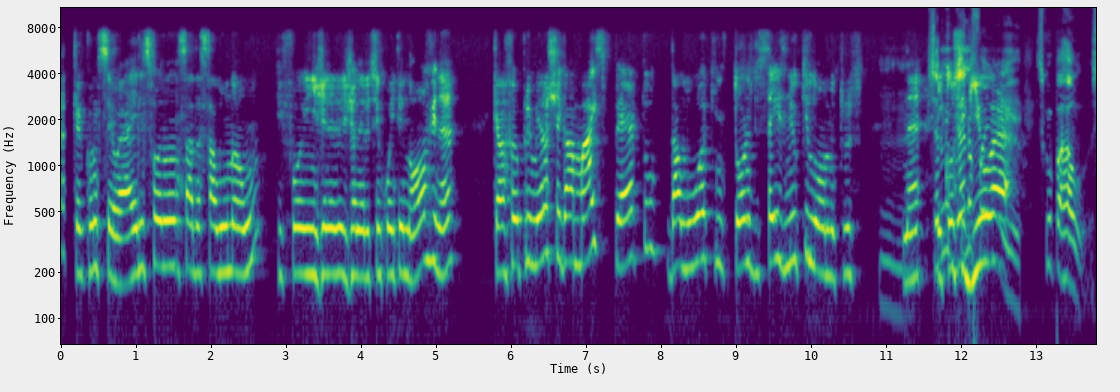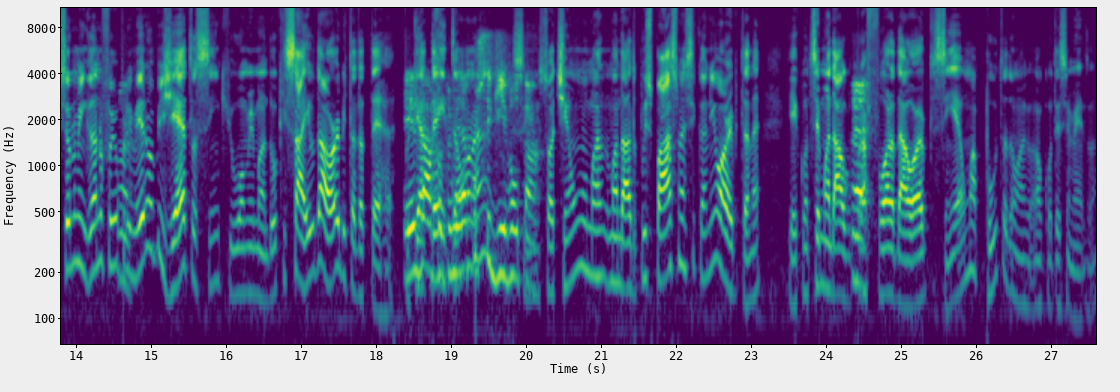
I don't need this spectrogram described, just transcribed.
O que aconteceu? Aí eles foram lançados essa Luna 1, que foi em janeiro, janeiro de 59, né? Que ela foi o primeiro a chegar mais perto da Lua, que em torno de 6 mil quilômetros, né? Se eu E não me engano, conseguiu. foi... é, Desculpa, Raul. Se eu não me engano, foi o Ah. primeiro objeto, assim, que o homem mandou que saiu da órbita da Terra. Porque Exato, até então, a né, conseguir voltar. sim, só tinham man- mandado pro espaço, mas ficando em órbita, né? E aí, quando você mandar algo É. pra fora da órbita, assim, é uma puta de um, um acontecimento, né?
